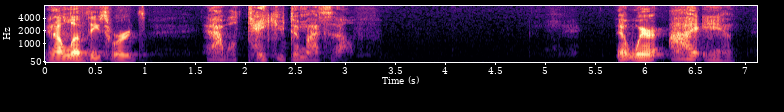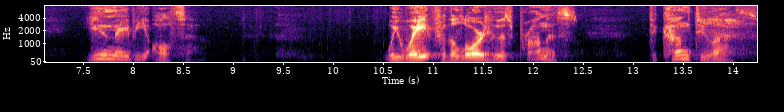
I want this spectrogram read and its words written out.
And I love these words. And I will take you to myself. That where I am, you may be also. We wait for the Lord who has promised to come to us,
